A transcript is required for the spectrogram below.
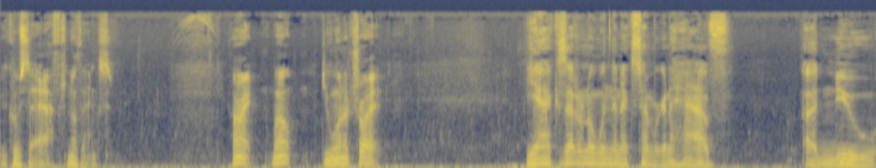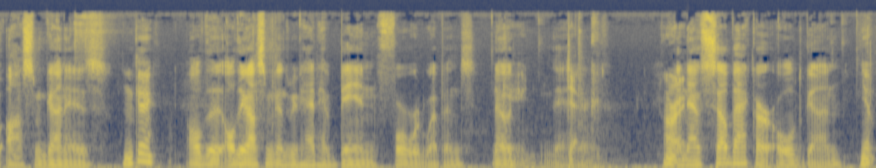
it goes to aft. No thanks. All right. Well, do you want to try it? Yeah, because I don't know when the next time we're gonna have a new awesome gun is. Okay. All the all the awesome guns we've had have been forward weapons. No, Okay, deck. All right. And now sell back our old gun. Yep.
